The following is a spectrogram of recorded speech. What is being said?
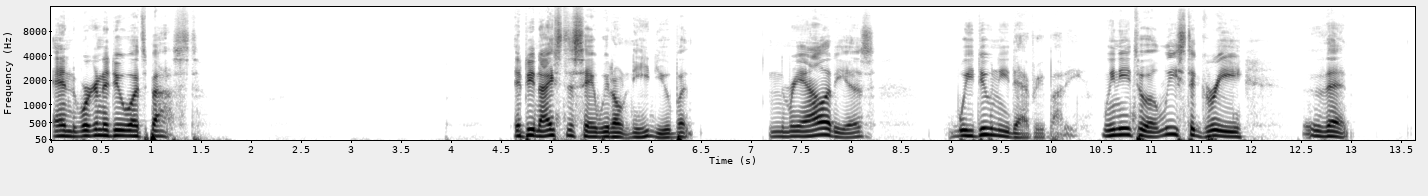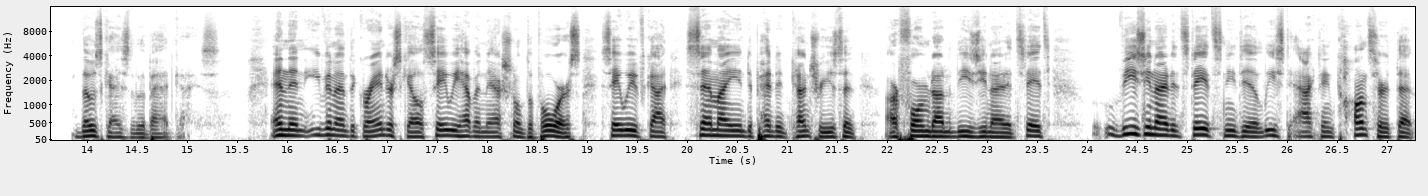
and we're going to do what's best. It'd be nice to say we don't need you, but the reality is we do need everybody. We need to at least agree that those guys are the bad guys. And then, even at the grander scale, say we have a national divorce, say we've got semi independent countries that are formed out of these United States. These United States need to at least act in concert that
